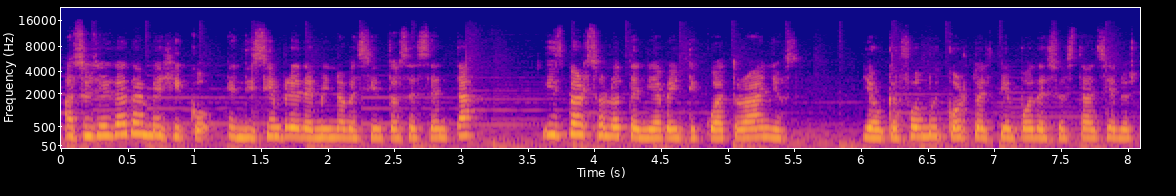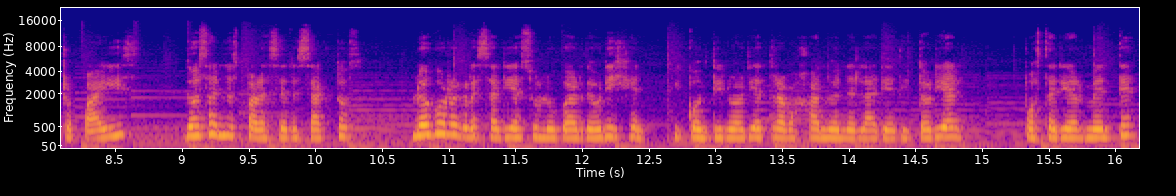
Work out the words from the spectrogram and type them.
A su llegada a México en diciembre de 1960, Isbar solo tenía 24 años, y aunque fue muy corto el tiempo de su estancia en nuestro país, dos años para ser exactos, luego regresaría a su lugar de origen y continuaría trabajando en el área editorial, Posteriormente,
